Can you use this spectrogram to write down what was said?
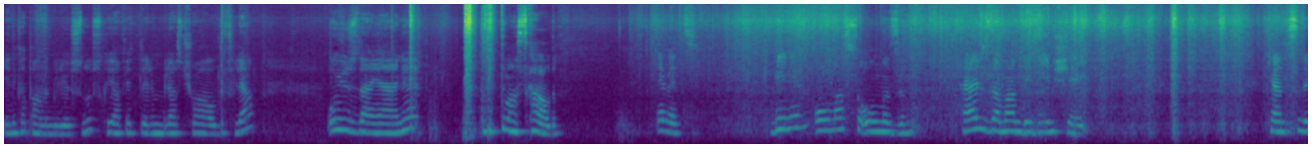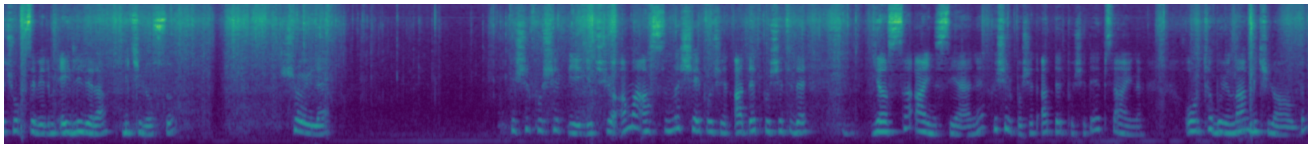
yeni kapandım biliyorsunuz. Kıyafetlerim biraz çoğaldı falan. O yüzden yani bittim az kaldım. Evet. Benim olmazsa olmazım. Her zaman dediğim şey. Kendisini de çok severim. 50 lira bir kilosu. Şöyle. Hışır poşet diye geçiyor ama aslında şey poşet, atlet poşeti de yazsa aynısı yani. Hışır poşet, atlet poşeti hepsi aynı. Orta boyundan bir kilo aldım.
